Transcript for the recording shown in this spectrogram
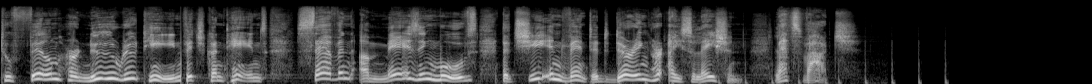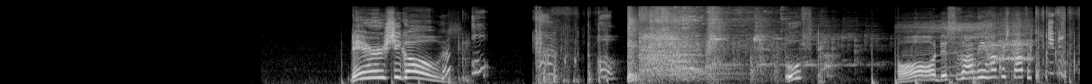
to film her new routine, which contains seven amazing moves that she invented during her isolation. Let's watch. There she goes. Oh. This is Ali Haagaarstaad.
